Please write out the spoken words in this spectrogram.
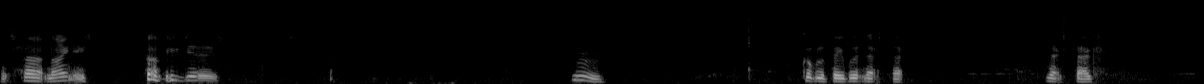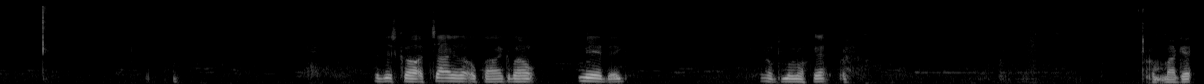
it's Heart 90s. Happy days. Hmm couple of people at next pack. Next bag. I just caught a tiny little pike about near big. Helped them unlock it. Couldn't mag it.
